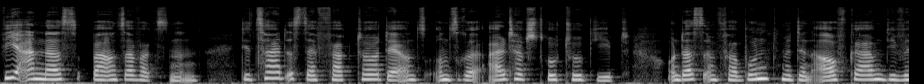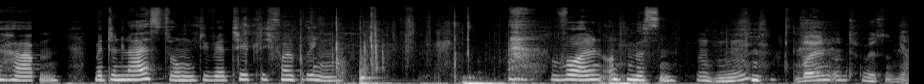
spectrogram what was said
Wie anders bei uns Erwachsenen. Die Zeit ist der Faktor, der uns unsere Alltagsstruktur gibt und das im Verbund mit den Aufgaben, die wir haben, mit den Leistungen, die wir täglich vollbringen wollen und müssen. Mhm. Wollen und müssen, ja.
